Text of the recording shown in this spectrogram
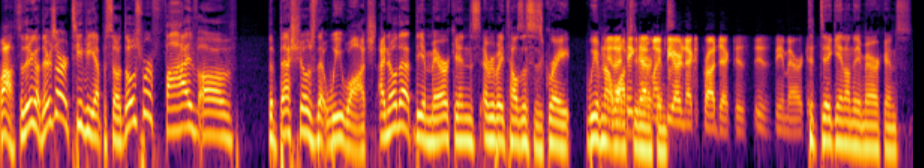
Wow. So there you go. There's our TV episode. Those were five of the best shows that we watched. I know that The Americans, everybody tells us is great. We have not and I think that might be our next project. Is is the Americans to dig in on The Americans,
